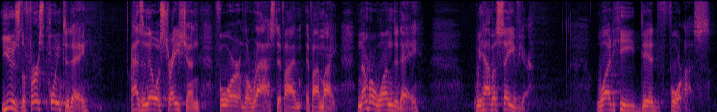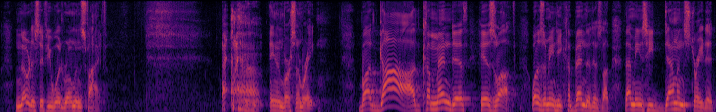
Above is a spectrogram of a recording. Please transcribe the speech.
use the first point today as an illustration for the rest, if I, if I might. Number one today, we have a Savior. What He did for us. Notice, if you would, Romans 5. In verse number 8. But God commendeth his love. What does it mean he commended his love? That means he demonstrated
